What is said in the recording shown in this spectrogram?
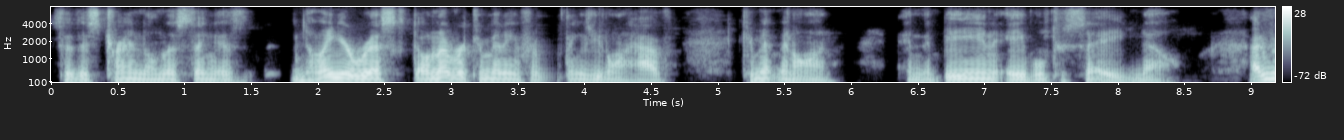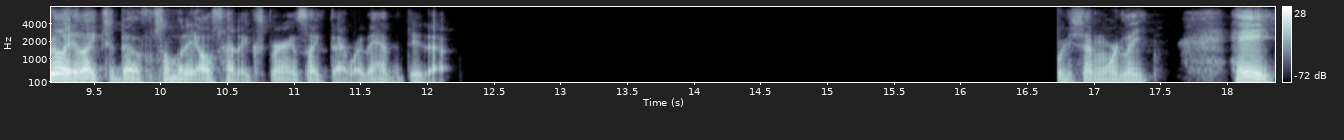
So this trend on this thing is knowing your risks, don't ever committing for things you don't have commitment on, and being able to say no. I'd really like to know if somebody else had an experience like that where they had to do that. 47, we're late. Hey,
